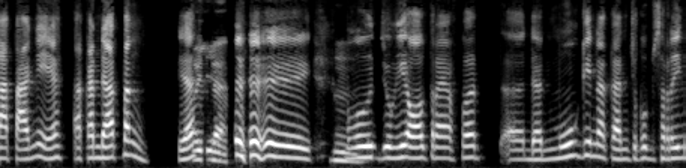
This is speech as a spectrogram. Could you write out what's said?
katanya ya akan datang ya. Oh iya. Hmm. mengunjungi Old Trafford eh, dan mungkin akan cukup sering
